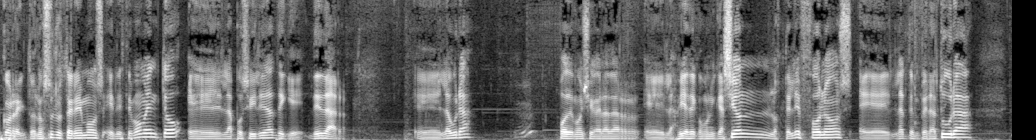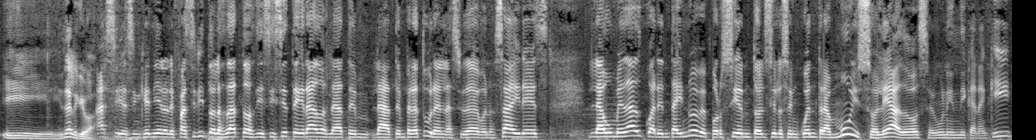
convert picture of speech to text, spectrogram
Correcto, nosotros tenemos en este momento eh, la posibilidad de que, de dar, eh, Laura, podemos llegar a dar eh, las vías de comunicación, los teléfonos, la temperatura y dale que va. Así es, ingeniero. Le facilito los datos. 17 grados la, tem- la temperatura en la ciudad de Buenos Aires. La humedad 49%. El cielo se encuentra muy soleado, según indican aquí.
